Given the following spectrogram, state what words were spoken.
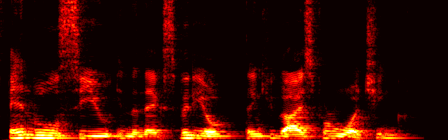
and we will see you in the next video. Thank you guys for watching.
